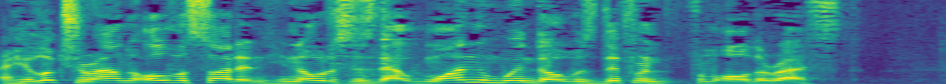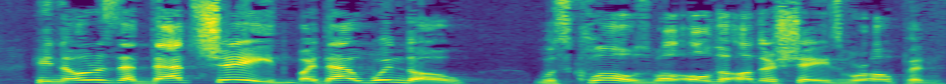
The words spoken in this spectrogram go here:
And he looks around and all of a sudden he notices that one window was different from all the rest. He noticed that that shade by that window was closed while all the other shades were open.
